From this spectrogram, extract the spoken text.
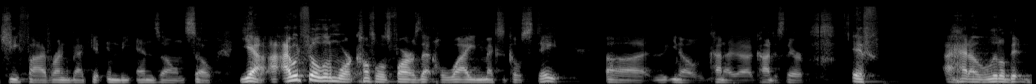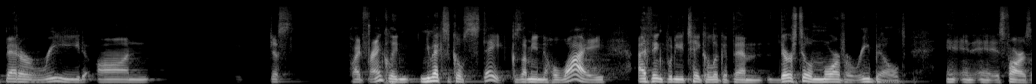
G5 running back, get in the end zone. So, yeah, I, I would feel a little more comfortable as far as that Hawaii, New Mexico State, uh, you know, kind of uh, contest there. If I had a little bit better read on just quite frankly, New Mexico State. Because I mean, Hawaii, I think when you take a look at them, they're still more of a rebuild in, in, in, as far as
